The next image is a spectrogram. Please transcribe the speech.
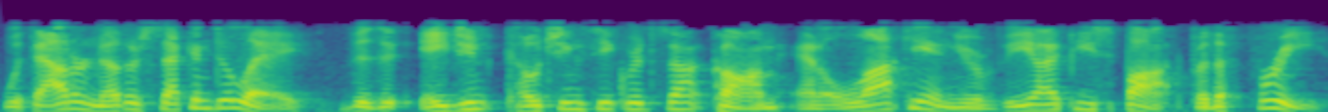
Without another second delay, visit agentcoachingsecrets.com and lock in your VIP spot for the free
